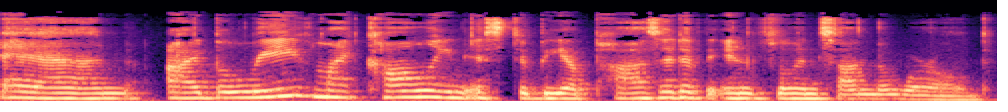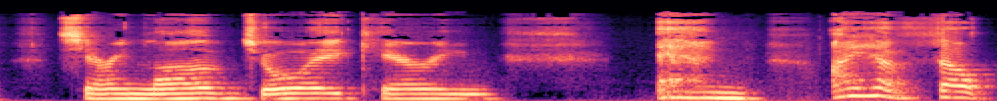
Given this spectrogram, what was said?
And I believe my calling is to be a positive influence on the world, sharing love, joy, caring. And I have felt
